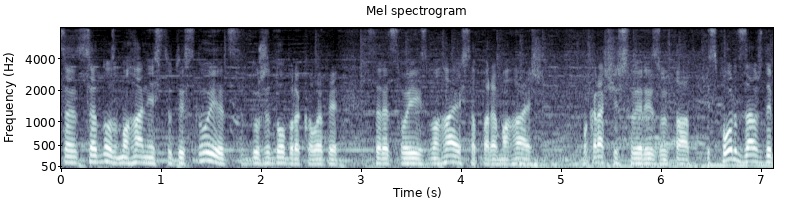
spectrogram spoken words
це все одно змаганість тут існує. Це дуже добре, коли ти серед своїх змагаєшся, перемагаєш, покращуєш свій результат. І спорт завжди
